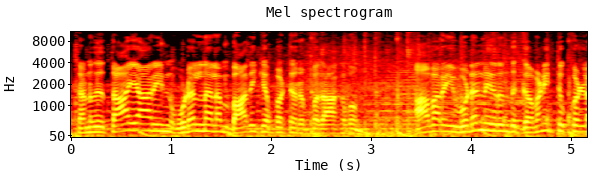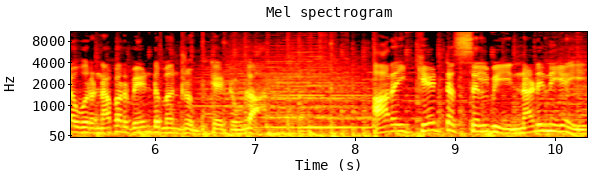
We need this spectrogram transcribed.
தனது தாயாரின் உடல்நலம் பாதிக்கப்பட்டிருப்பதாகவும் அவரை உடனிருந்து கவனித்துக் கொள்ள ஒரு நபர் வேண்டுமென்றும் கேட்டுள்ளார். அதை கேட்ட செல்வி நளினியை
